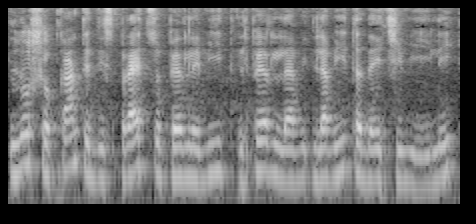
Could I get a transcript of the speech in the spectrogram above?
lo scioccante disprezzo per, vit- per la, la vita dei civili,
